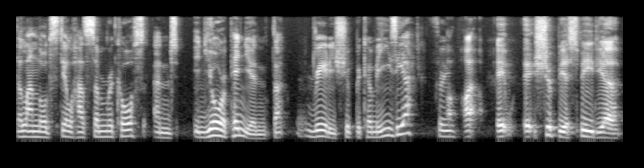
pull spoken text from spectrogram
the landlord still has some recourse. And in your opinion, that really should become easier through. I, it, it should be a speedier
